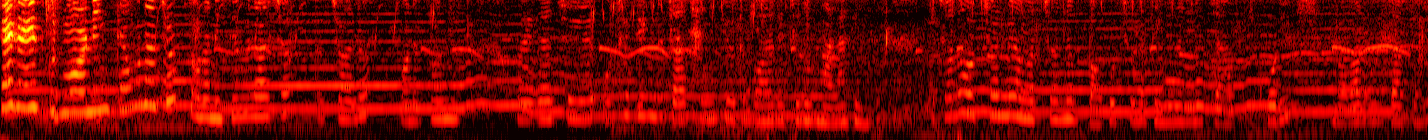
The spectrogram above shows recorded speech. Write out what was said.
হ্যাঁ গাইজ গুড মর্নিং কেমন আছো? তোমরা নিশ্চয়ই ভালো আছো? তো চলো, অনেকক্ষণ হয়ে গেছে। উঠেছি কিন্তু চা খাইনি, যেহেতু বড় গেছিল মালা কিনতে। তো চলো, ওর জন্য, আমার জন্য, বাবুর জন্য তিনজনের জন্য চা করি। বাবার চা করল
